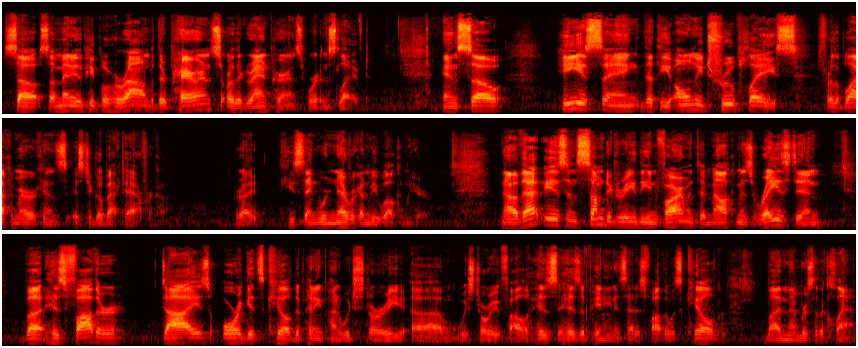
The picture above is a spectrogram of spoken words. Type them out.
So, so many of the people who are around, their parents or their grandparents were enslaved. And so he is saying that the only true place for the black Americans is to go back to Africa, right? He's saying we're never going to be welcome here. Now, that is in some degree the environment that Malcolm is raised in, but his father dies or gets killed, depending upon which story, uh, which story you follow. His, his opinion is that his father was killed by members of the Klan.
